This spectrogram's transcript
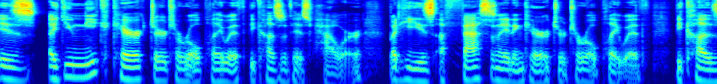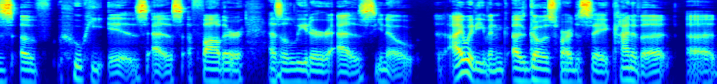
is a unique character to roleplay with because of his power, but he's a fascinating character to roleplay with because of who he is as a father, as a leader, as, you know, I would even uh, go as far to say kind of a, a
